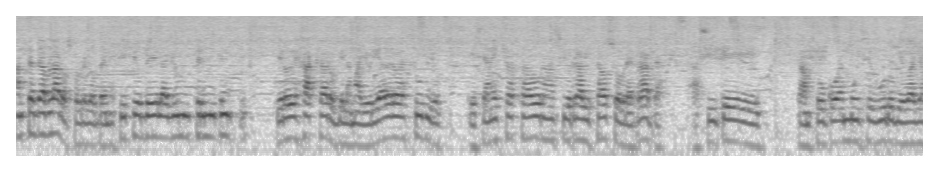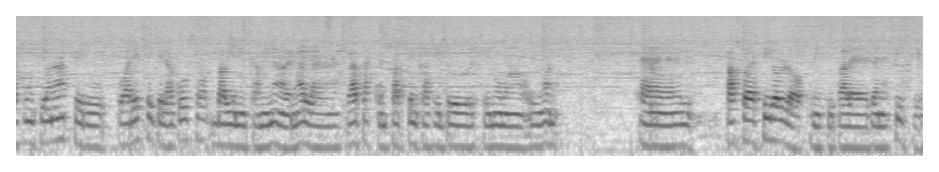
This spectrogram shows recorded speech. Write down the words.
Antes de hablaros sobre los beneficios del ayuno intermitente, quiero dejar claro que la mayoría de los estudios que se han hecho hasta ahora han sido realizados sobre ratas, así que tampoco es muy seguro que vaya a funcionar, pero parece que la cosa va bien encaminada. Además, las ratas comparten casi todo el genoma humano. Eh, paso a deciros los principales beneficios.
